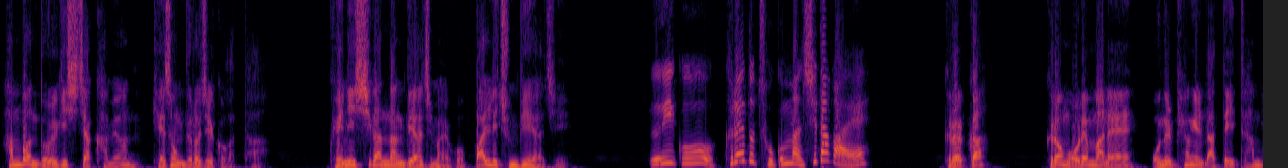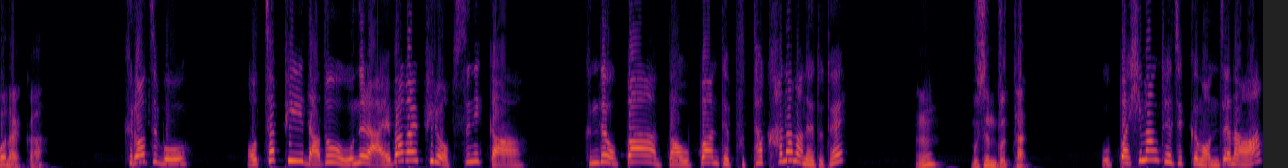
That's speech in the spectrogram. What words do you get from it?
한번 놀기 시작하면 계속 늘어질 것 같아. 괜히 시간 낭비하지 말고 빨리 준비해야지. 의구, 그래도 조금만 쉬다가 해. 그럴까? 그럼 오랜만에 오늘 평일 낮데이트 한번 할까? 그러지 뭐. 어차피 나도 오늘 알바 갈 필요 없으니까. 근데 오빠, 나 오빠한테 부탁 하나만 해도 돼? 응? 무슨 부탁? 오빠 희망퇴직금 언제 나와?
